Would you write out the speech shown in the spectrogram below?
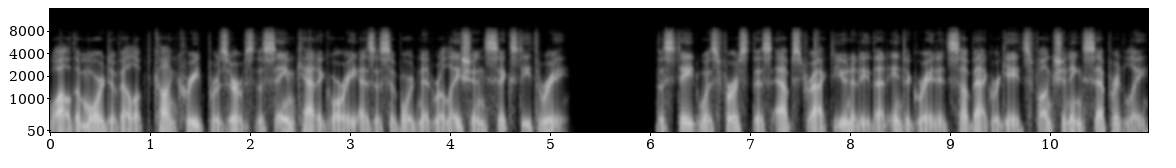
while the more developed concrete preserves the same category as a subordinate relation 63. The state was first this abstract unity that integrated subaggregates functioning separately,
